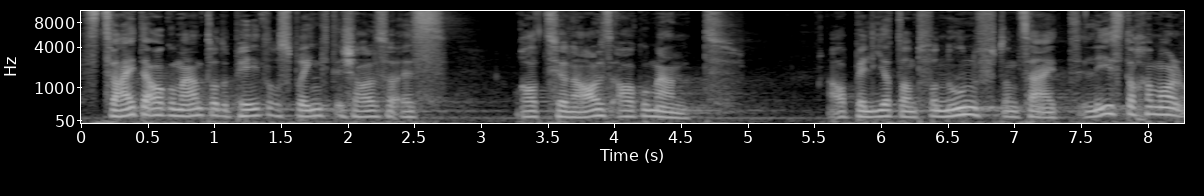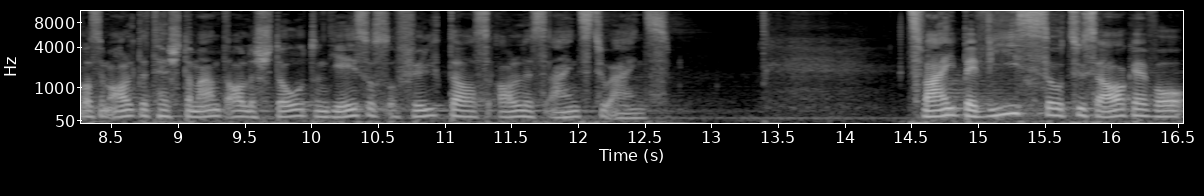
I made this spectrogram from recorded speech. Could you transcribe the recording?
Das zweite Argument, das Petrus bringt, ist also ein rationales Argument. Er appelliert an die Vernunft und sagt, lies doch einmal, was im Alten Testament alles steht und Jesus erfüllt das alles eins zu eins zwei Beweise sozusagen, wo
